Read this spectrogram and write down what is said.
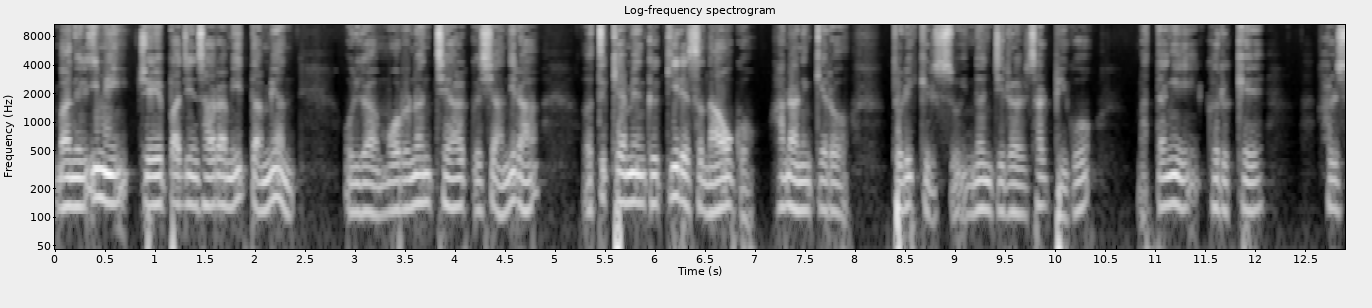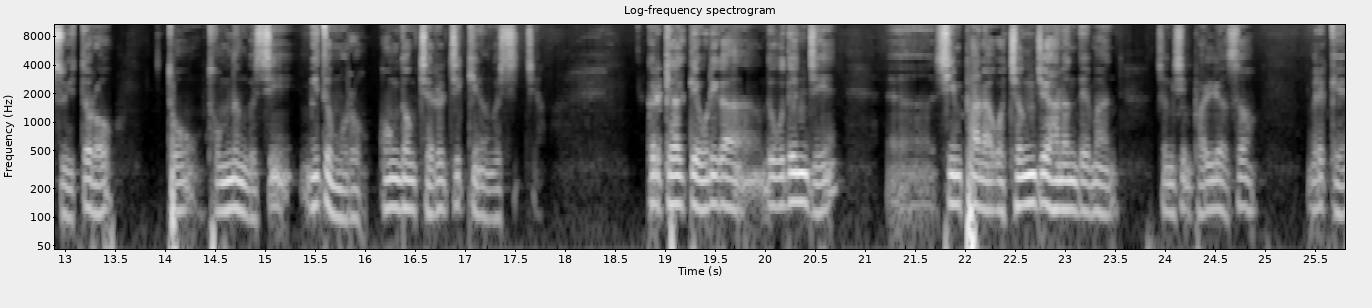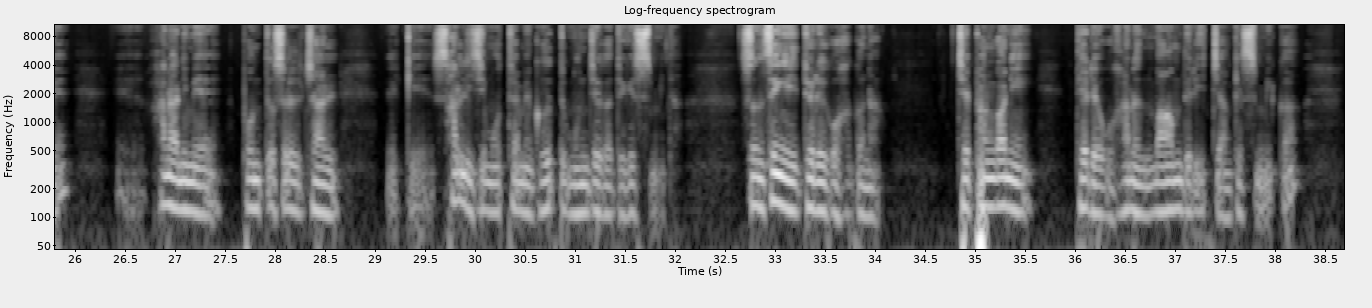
만일 이미 죄에 빠진 사람이 있다면 우리가 모르는 채 할 것이 아니라 어떻게 하면 그 길에서 나오고 하나님께로 돌이킬 수 있는지를 살피고 마땅히 그렇게 할 수 있도록 도, 돕는 것이 믿음으로 공동체를 지키는 것이죠. 그렇게 할 때 우리가 누구든지 어, 심판하고 정죄하는 데만 정신 팔려서 이렇게 하나님의 본뜻을 잘 이렇게 살리지 못하면 그것도 문제가 되겠습니다. 선생이 되려고 하거나 재판관이 되려고 하는 마음들이 있지 않겠습니까?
